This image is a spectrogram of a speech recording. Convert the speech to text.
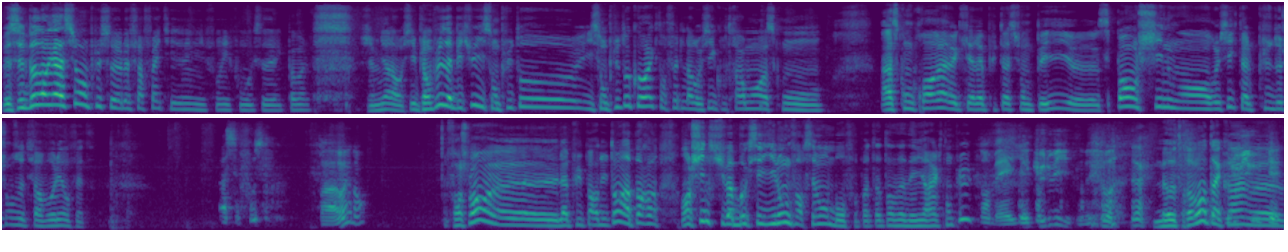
Mais c'est une bonne organisation en plus, euh, le fair fight, ils, ils font, ils font boxer avec pas mal. J'aime bien la Russie. Puis en plus, d'habitude, ils sont plutôt, ils sont plutôt corrects en fait, la Russie, contrairement à ce qu'on, à ce qu'on croirait avec les réputations de pays. euh, c'est pas en Chine ou en Russie que t'as le plus de chances de te faire voler en fait. Ah, c'est fou ça. Ah ouais, non Franchement, euh, la plupart du temps, à part en Chine, si tu vas boxer Yilong, forcément, bon, faut pas t'attendre à des miracles non plus. Non, mais il y a que lui. Mais autrement, t'as quand même, euh,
